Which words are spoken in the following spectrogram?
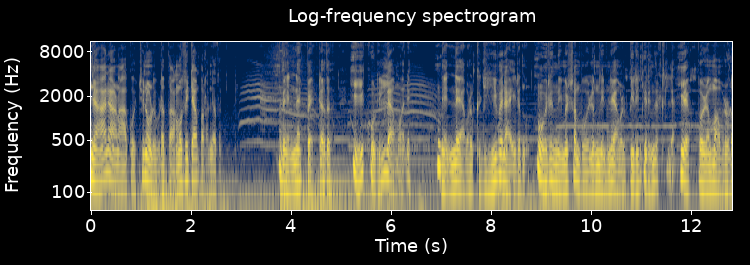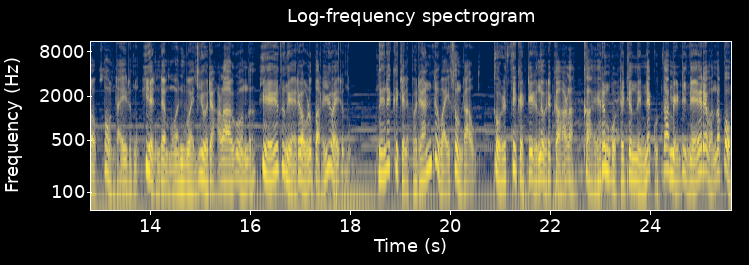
ഞാനാണ് ആ കൊച്ചിനോട് ഇവിടെ താമസിക്കാൻ പറഞ്ഞത്. നിന്നെ പെറ്റത് ഈ കുടില്ല മോനെ. നിന്നെ അവൾക്ക് ജീവനായിരുന്നു. ഒരു നിമിഷം പോലും നിന്നെ അവൾ പിരിഞ്ഞിരുന്നിട്ടില്ല. എപ്പോഴും അവളുടെ ഒപ്പം ഉണ്ടായിരുന്നു. എന്റെ മോൻ വലിയൊരാളാകുമെന്ന് ഏതു നേരം അവൾ പറയുമായിരുന്നു. നിനക്ക് ചിലപ്പോൾ രണ്ട് വയസ്സുണ്ടാവും. തൊഴുത്തി കെട്ടിരുന്ന ഒരു കാള കയറും പൊട്ടിച്ച് നിന്നെ കുത്താൻ വേണ്ടി നേരെ വന്നപ്പോ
